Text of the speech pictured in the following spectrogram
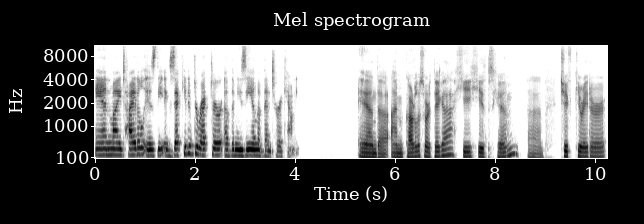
and my title is the Executive Director of the Museum of Ventura County. And uh, I'm Carlos Ortega, he, his, him, uh, Chief Curator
